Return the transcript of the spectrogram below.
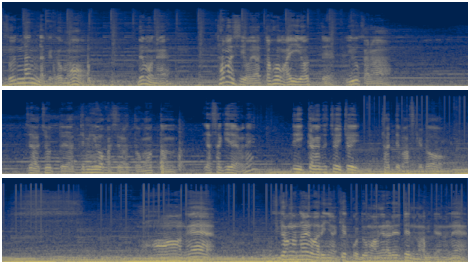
うん。そんなんだけどもでもね魂をやった方がいいよって言うからじゃあちょっとやってみようかしらと思ったん矢先だよね。で1ヶ月ちょいちょい経ってますけどまあね時間がない割には結構動画上げられてんなみたいなね。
